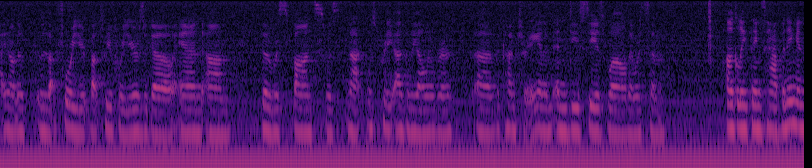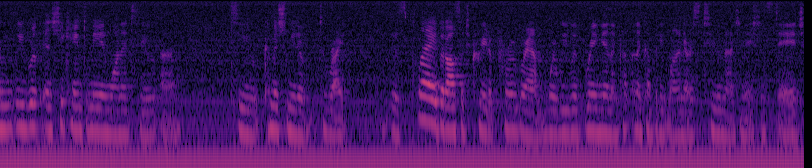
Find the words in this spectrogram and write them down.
I don't know it was about four year about three or four years ago, and um, the response was not was pretty ugly all over uh, the country, and in DC as well. There were some ugly things happening, and we and she came to me and wanted to um, to commission me to, to write this play, but also to create a program where we would bring in unaccompanied minors to Imagination Stage,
